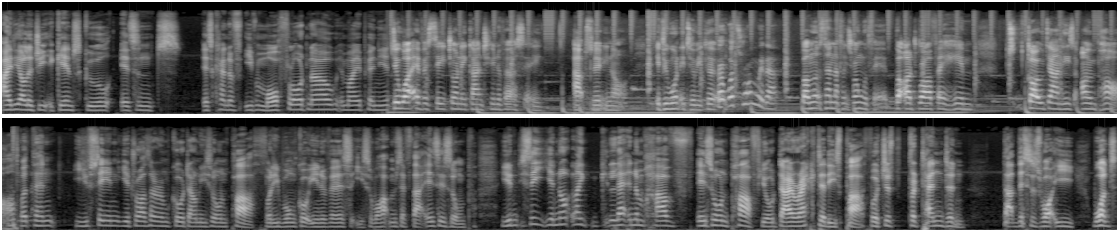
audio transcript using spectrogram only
ideology against school isn't. Is kind of even more flawed now, in my opinion. do I ever see Johnny going to university? Absolutely not. If he wanted to, he could. But what's wrong with that? But I'm not saying nothing's wrong with it, but I'd rather him go down his own path. But then you've seen you'd rather him go down his own path, but he won't go to university. So what happens if that is his own? You see, you're not like letting him have his own path. You're directing his path, but just pretending that this is what he wants.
